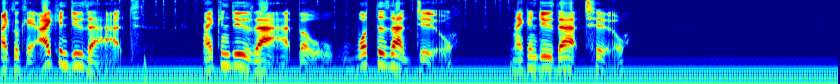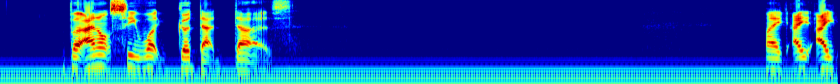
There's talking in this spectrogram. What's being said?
Like, okay, I can do that. I can do that, but what does that do? And I can do that too. But I don't see what good that does. Like, I, I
